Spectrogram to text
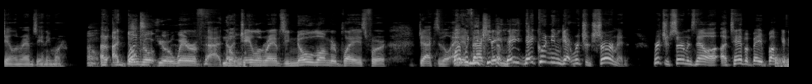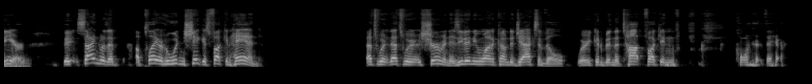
Jalen Ramsey anymore. Oh. I, I don't know if you're aware of that, No. but Jalen Ramsey no longer plays for Jacksonville. Why and in wouldn't they keep they, him? They, they couldn't even get Richard Sherman. Richard Sherman's now a, a Tampa Bay Buccaneer. They signed with a, a player who wouldn't shake his fucking hand. That's where that's where Sherman is. He didn't even want to come to Jacksonville, where he could have been the top fucking corner there.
